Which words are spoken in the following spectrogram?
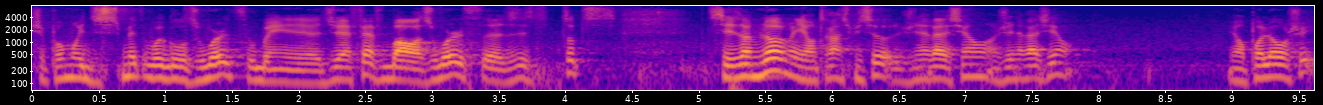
je sais pas moi, du Smith Wigglesworth ou bien euh, du F.F. Bosworth. Euh, tous ces hommes-là, mais ils ont transmis ça de génération en génération. Ils n'ont pas lâché.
